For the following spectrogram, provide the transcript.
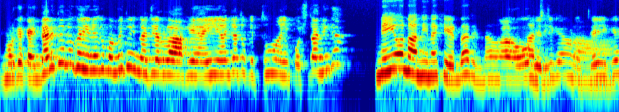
ਮੁੜ ਕੇ ਕਹਿੰਦਾ ਨਹੀਂ ਤੈਨੂੰ ਗਈ ਨੇ ਕਿ ਮੰਮੀ ਤੂੰ ਇੰਨਾ ਚਿਰ ਲਾ ਕੇ ਆਈ ਆ ਜਾਂ ਤੂੰ ਕਿੱਥੋਂ ਆਈ ਪੁੱਛਦਾ ਨਹੀਂਗਾ ਨਹੀਂ ਉਹ ਨਾਨੀ ਨਾਲ ਖੇਡਦਾ ਰਹਿੰਦਾ ਵਾ। ਆਹੋ ਗਿੱਜ ਗਿਆ ਹੁਣ ਉੱਥੇ ਹਾਂ। ਹੀ ਕਿ।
